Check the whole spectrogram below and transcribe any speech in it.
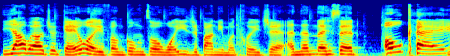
你要不要就给我一份工作，我一直帮你们推荐，and then they said OK，、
